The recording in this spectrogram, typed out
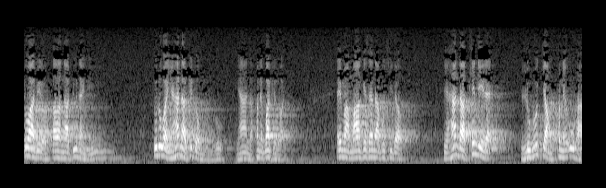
သွားပြီးတော့သာသနာပြုနိုင်ပြီသူတို့ကယဟန္တာဖြစ်တော်မူလို့ယဟန္တာခုနှစ်ပါးဖြစ်သွားပြီအဲ့မှာမဟာကိစ္စနာဖို့ရှိတော့ ယဟန္တာဖြစ်နေတဲ့လူဘုကြောင့်ခုနှစ်ဦးဟာ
